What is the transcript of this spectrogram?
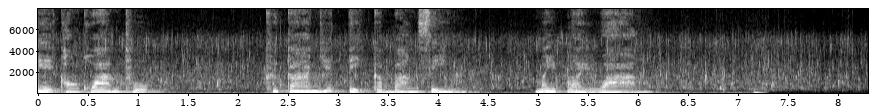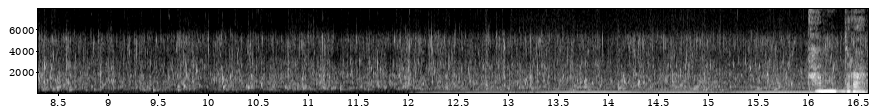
เหตุของความทุกข์ คือการยึดติดกับบางสิ่ง ไม่ปล่อยวาง คำตรัส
